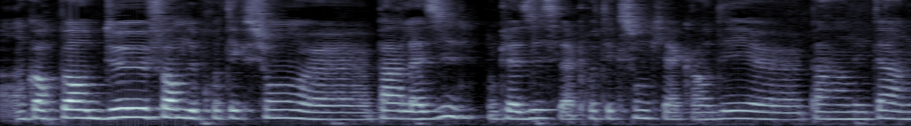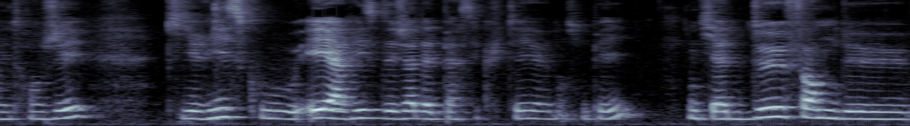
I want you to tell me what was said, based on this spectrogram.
incorpore deux formes de protection euh, par l'asile. Donc l'asile, c'est la protection qui est accordée euh, par un État à un étranger qui risque ou est à risque déjà d'être persécuté dans son pays. Donc il y a deux formes de,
